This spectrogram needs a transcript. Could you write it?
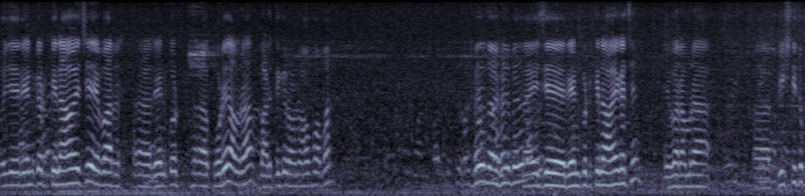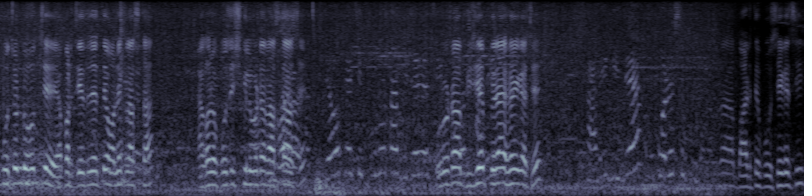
ওই যে রেনকোট কেনা হয়েছে, এবার রেনকোট পরে আমরা বাড়ি থেকে রওনা হব আবার। এই যে রেনকোট কেনা হয়ে গেছে, এবার আমরা বৃষ্টি তো প্রচণ্ড হচ্ছে, আবার যেতে যেতে অনেক রাস্তা। এখনও পঁচিশ কিলোমিটার রাস্তা আছে। পুরোটা ভিজে প্রায় হয়ে গেছে। আমরা বাড়িতে পৌঁছে গেছি।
